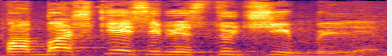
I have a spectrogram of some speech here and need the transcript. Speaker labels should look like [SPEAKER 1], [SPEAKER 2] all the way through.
[SPEAKER 1] По башке себе стучи, блядь.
